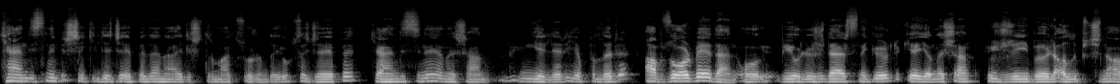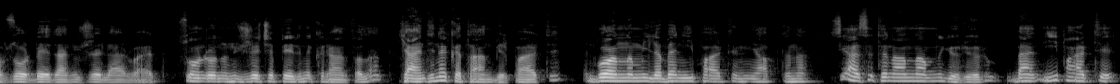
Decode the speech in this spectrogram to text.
kendisini bir şekilde CHP'den ayrıştırmak zorunda. Yoksa CHP kendisine yanaşan bünyeleri, yapıları absorbe eden, o biyoloji dersinde gördük ya yanaşan hücreyi böyle alıp içine absorbe eden hücreler vardı. Sonra onun hücre çeperini kıran falan, kendine katan bir parti. Bu anlamıyla ben İyi Parti'nin yaptığını siyaseten anlamlı görüyorum. Ben İyi Parti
